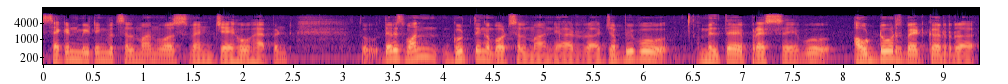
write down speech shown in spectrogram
second meeting with Salman was when Jai Ho happened तो there is one good thing about Salman यार जब भी वो मिलते हैं प्रेस से, वो आउटडोर्स बैठकर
